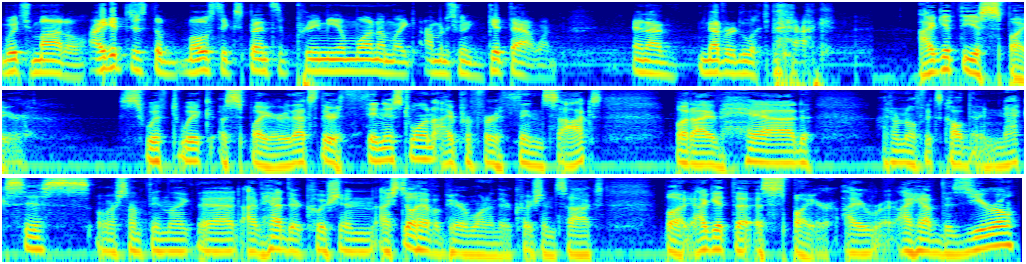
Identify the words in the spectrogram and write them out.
Which model? I get just the most expensive premium one. I'm like, I'm just going to get that one. And I've never looked back. I get the Aspire. Swiftwick Aspire. That's their thinnest one. I prefer thin socks, but I've had I don't know if it's called their Nexus or something like that. I've had their cushion. I still have a pair of one of their cushion socks, but I get the Aspire. I I have the 0,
